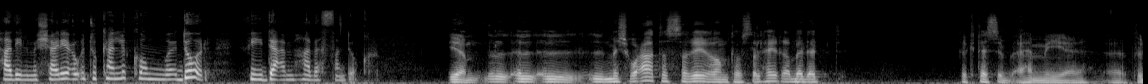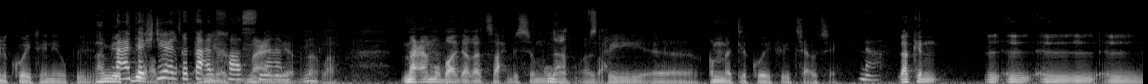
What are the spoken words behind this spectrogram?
هذه المشاريع وأنتم كان لكم دور في دعم هذا الصندوق. يا ال- ال- ال- المشروعات الصغيرة والمتوسطه الحقيقة بدأت تكتسب أهمية آه، في الكويت هنا وفي أهمية مع كبيرة تشجيع. القطاع الخاص مع نعم. مع مبادرة صاحب السمو نعم، صح. في آه، قمة الكويت في 99 نعم. لكن ال ال ال ال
